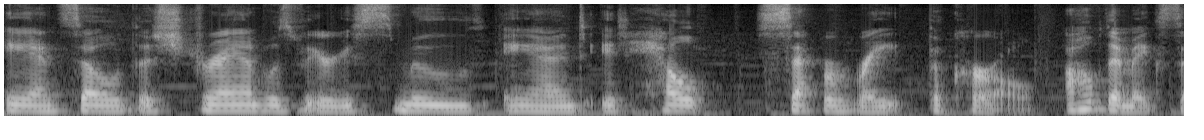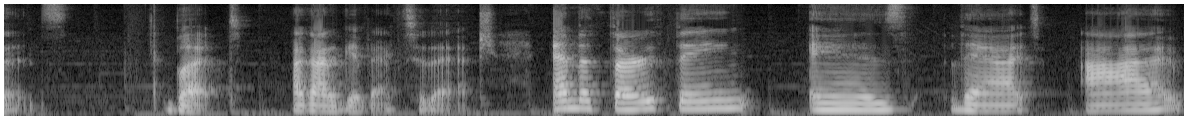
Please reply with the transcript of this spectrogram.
And so the strand was very smooth and it helped separate the curl. I hope that makes sense. But I got to get back to that. And the third thing is that I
